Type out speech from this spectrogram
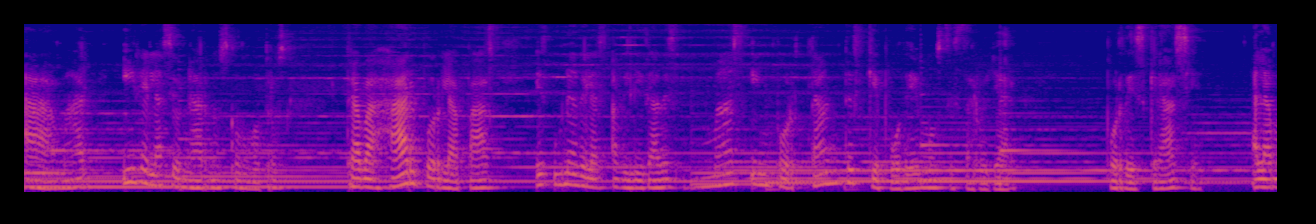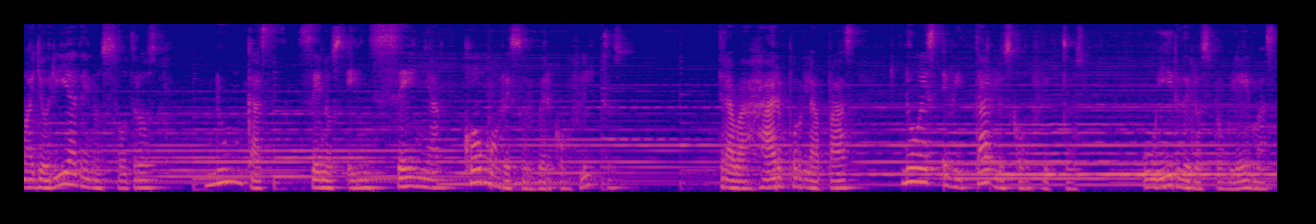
a amar y relacionarnos con otros. Trabajar por la paz es una de las habilidades más importantes que podemos desarrollar. Por desgracia, a la mayoría de nosotros nunca se nos enseña cómo resolver conflictos. Trabajar por la paz no es evitar los conflictos, huir de los problemas,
